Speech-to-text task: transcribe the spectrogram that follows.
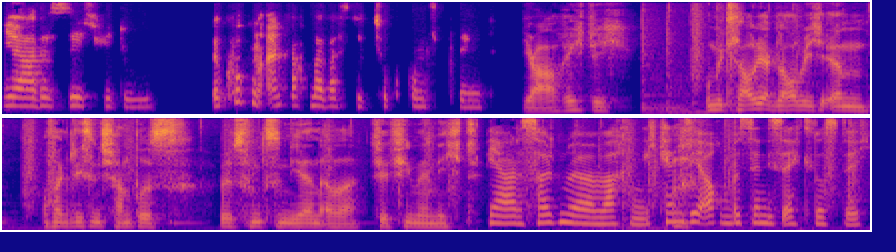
Ja, das sehe ich wie du. Wir gucken einfach mal, was die Zukunft bringt. Ja, richtig. Und mit Claudia glaube ich, ähm, auf ein Gläschen Shampoos wird es funktionieren, aber für viel mehr nicht. Ja, das sollten wir mal machen. Ich kenne sie auch ein bisschen, die ist echt lustig.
